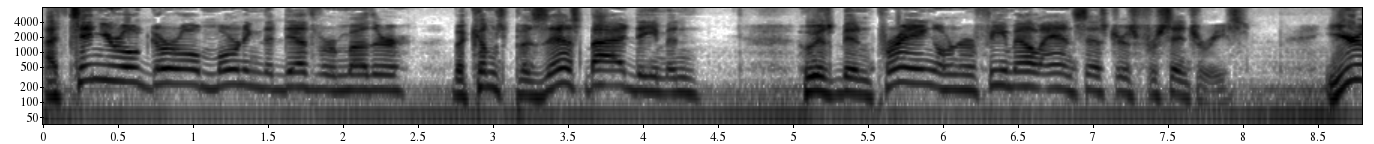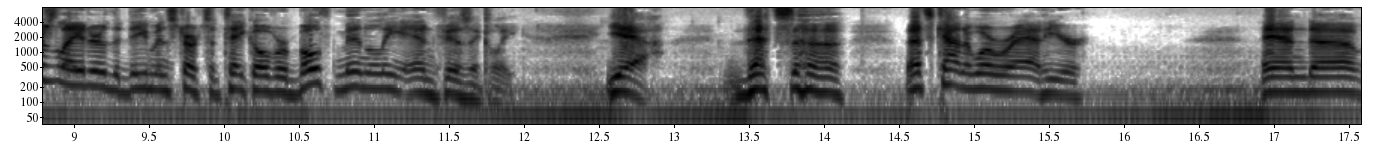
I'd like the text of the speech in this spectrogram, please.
A ten-year-old girl mourning the death of her mother becomes possessed by a demon who has been preying on her female ancestors for centuries. Years later, the demon starts to take over both mentally and physically. Yeah, that's uh, that's kind of where we're at here. And uh,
